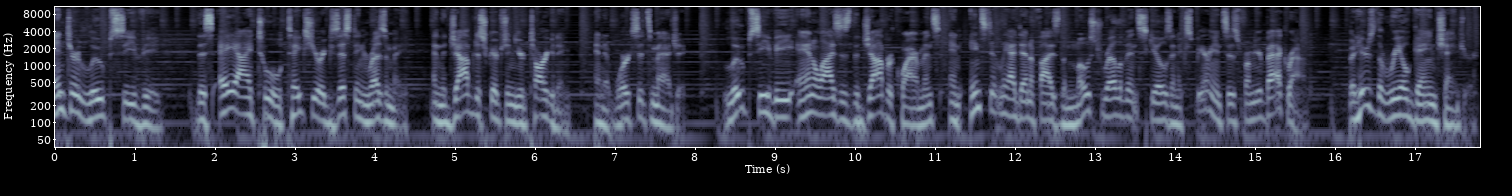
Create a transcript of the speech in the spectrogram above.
Enter Loop CV. This AI tool takes your existing resume and the job description you're targeting, and it works its magic. Loop CV analyzes the job requirements and instantly identifies the most relevant skills and experiences from your background. But here's the real game changer.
